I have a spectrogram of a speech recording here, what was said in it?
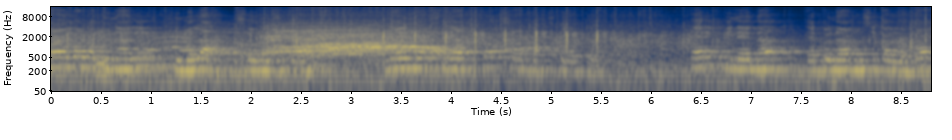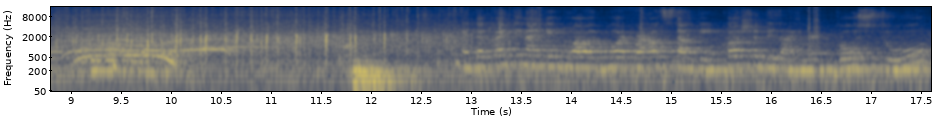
Carlo Agunaling, Himala, isang Nine Months Theatrical, Sandbox Collective. Eric Pineda, eto na, musical na to. And the 2019 Award Award for Outstanding Costume Designer goes to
